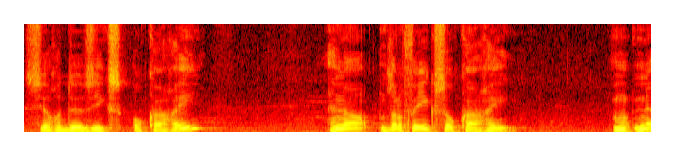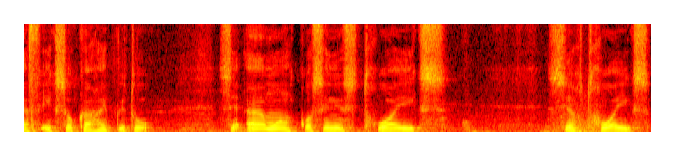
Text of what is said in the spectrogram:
sur 2x au carré. Là, nous allons faire x au carré, 9x au carré plutôt. C'est 1 moins cosinus 3x sur 3x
